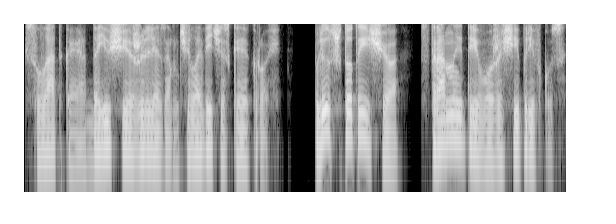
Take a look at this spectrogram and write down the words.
Сладкая, отдающая железом, человеческая кровь. Плюс что-то еще, странный тревожащий привкус.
